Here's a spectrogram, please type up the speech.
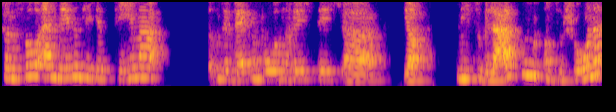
schon so ein wesentliches Thema, um den Beckenboden richtig äh, ja, nicht zu belasten und zu schonen.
